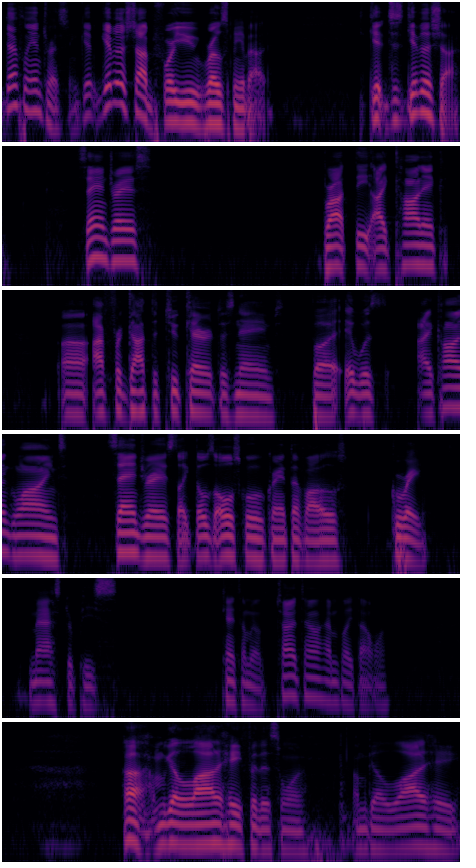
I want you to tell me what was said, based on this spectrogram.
definitely interesting. Give give it a shot before you roast me about it. Get just give it a shot. San Andreas brought the iconic. Uh, I forgot the two characters' names, but it was iconic lines. San Andreas, like those old school Grand Theft Autos, great masterpiece. Can't tell me. About Chinatown, haven't played that one. Huh, I'm gonna get a lot of hate for this one. I'm gonna get a lot of hate.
